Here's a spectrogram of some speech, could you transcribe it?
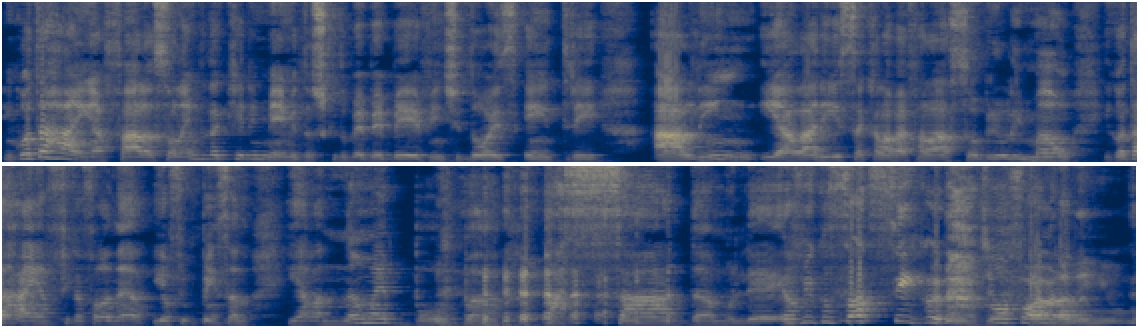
Enquanto a rainha fala, eu só lembro daquele meme do, do BBB 22 entre a Lin e a Larissa, que ela vai falar sobre o limão, enquanto a rainha fica falando, ela- e eu fico pensando, e ela não é boba, passada, mulher. Eu fico só assim, De conforme forma ela... nenhuma.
